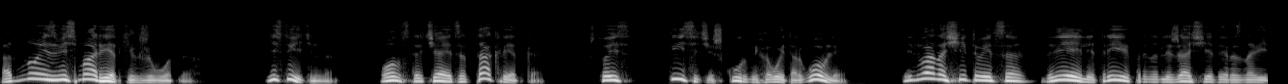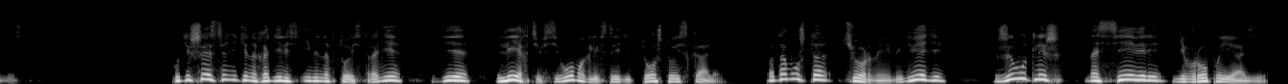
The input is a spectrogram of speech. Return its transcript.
одно из весьма редких животных. Действительно, он встречается так редко, что из тысячи шкур меховой торговли едва насчитывается две или три, принадлежащие этой разновидности. Путешественники находились именно в той стране, где легче всего могли встретить то, что искали потому что черные медведи живут лишь на севере Европы и Азии.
